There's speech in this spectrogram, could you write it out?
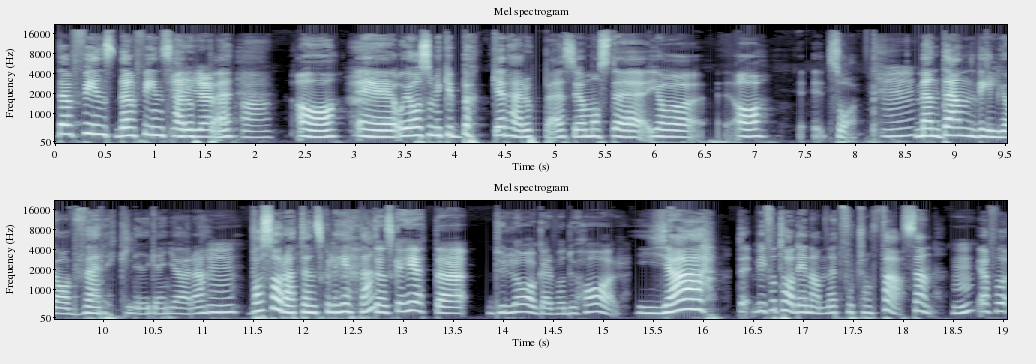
Den finns, den finns här I uppe. Ja. Ja, eh, och jag har så mycket böcker här uppe så jag måste, jag, ja, så. Mm. Men den vill jag verkligen göra. Mm. Vad sa du att den skulle heta? Den ska heta Du lagar vad du har. Ja! Vi får ta det namnet fort som fasen. Mm. Jag får,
